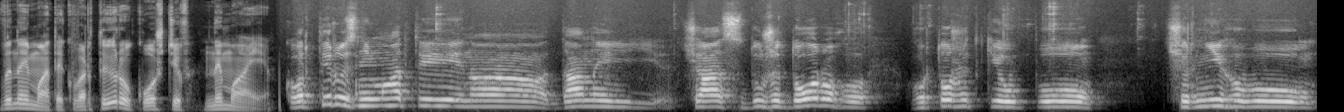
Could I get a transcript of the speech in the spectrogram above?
Винаймати квартиру коштів немає. Квартиру знімати на даний час дуже дорого. Гуртожитків по Чернігову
